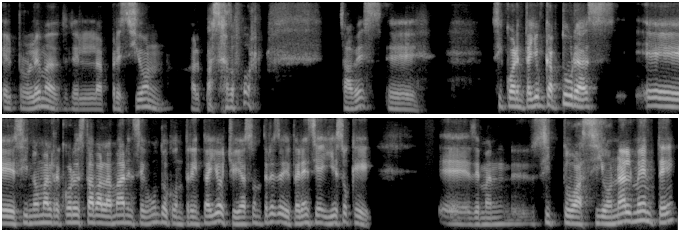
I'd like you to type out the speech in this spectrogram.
el problema de la presión al pasador, ¿sabes? Eh, si 41 capturas, si no mal recuerdo, estaba Lamar en segundo con 38, ya son tres de diferencia, y eso que situacionalmente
